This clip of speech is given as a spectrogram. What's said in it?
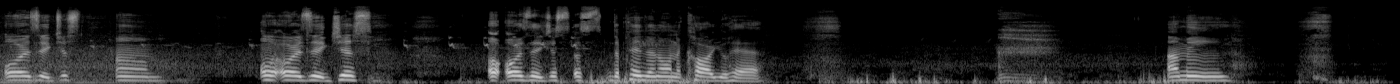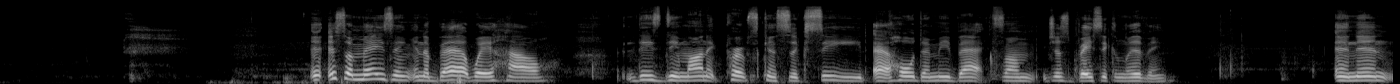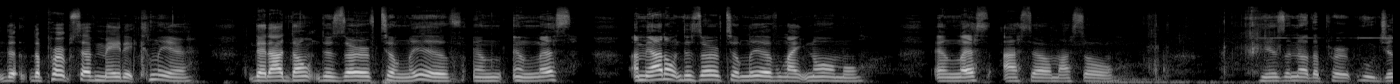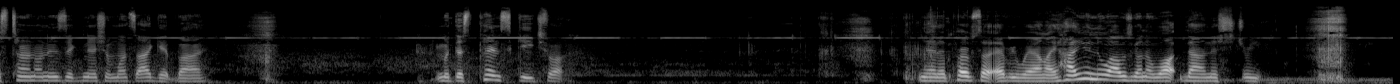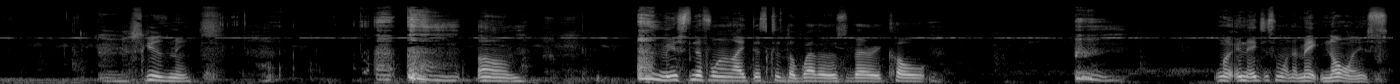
or is it just um, or or is it just or, or is it just uh, depending on the car you have? I mean, it's amazing in a bad way how these demonic perps can succeed at holding me back from just basic living. And then the, the perps have made it clear that I don't deserve to live unless, I mean, I don't deserve to live like normal unless I sell my soul. Here's another perp who just turned on his ignition once I get by with this Penske truck. Yeah, the perps are everywhere. I'm like, how you knew I was gonna walk down this street? Excuse me. um, me sniffling like this because the weather is very cold. and they just want to make noise.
